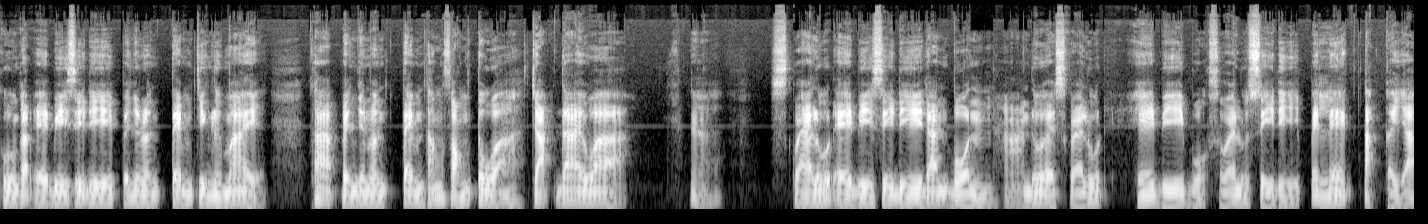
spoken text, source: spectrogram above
คูณกับ abcd เป็นจำนวนเต็มจริงหรือไม่ ถ้าเป็นจำนวนเต็มทั้ง 2 ตัวจะได้ว่า square root a b c d ด้านบนหารด้วย square root a b บวก square root c d เป็นเลขตักกยะ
